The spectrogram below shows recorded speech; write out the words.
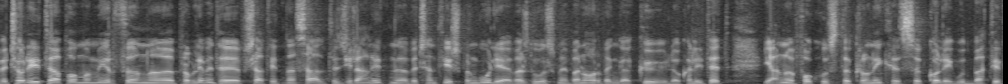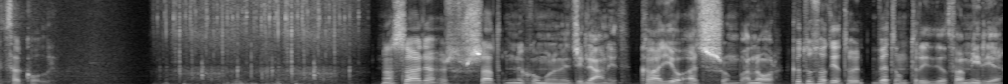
Veçoritë apo më mirë thënë problemet e fshatit Nasalë të Gjilanit, në veçanti shpërngulja e vazhdueshme e banorëve nga ky lokalitet, janë në fokus të kronikës së kolegut Batir Cakolli. Nasala është fshat në komunën e Gjilanit. Ka jo aq shumë banorë. Këtu sot jetojnë vetëm tridhjetë familje.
